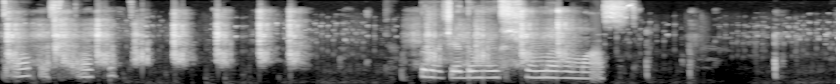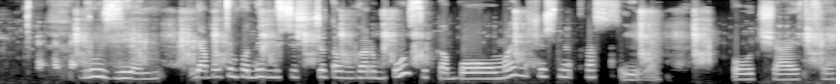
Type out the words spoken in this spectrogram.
Так, так. от. Коротше, я думаю, що нормас. Друзі, я потім подивлюся, що там в гарбузика, бо у мене щось некрасиве получається.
